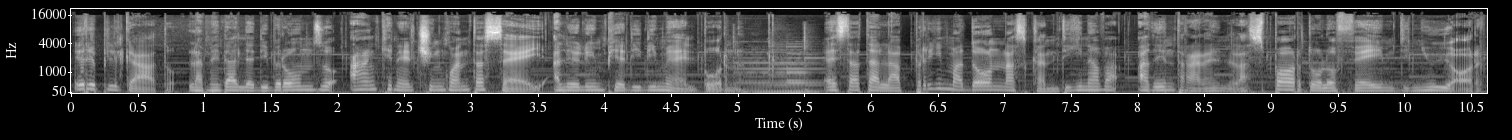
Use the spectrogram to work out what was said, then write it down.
e replicato la medaglia di bronzo anche nel 1956 alle Olimpiadi di Melbourne. È stata la prima donna scandinava ad entrare nella Sport Hall of Fame di New York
